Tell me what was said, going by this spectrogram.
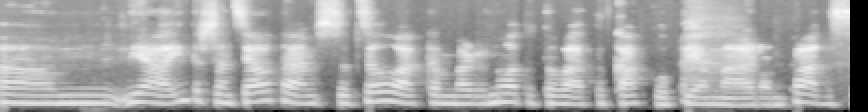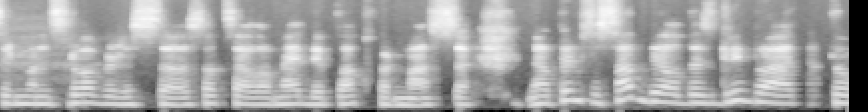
Um, jā, interesants jautājums cilvēkam ar notatuētu kaklu, piemēram, kādas ir manas robežas uh, sociālo mediju platformās. Uh, pirms es atbildu, es gribētu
